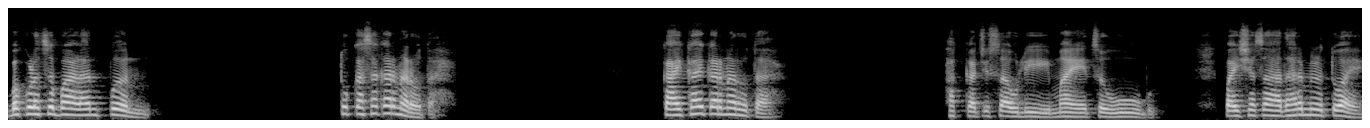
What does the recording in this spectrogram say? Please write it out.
बकुळाचं बाळांपण तो कसा करणार होता? काय काय करणार होता? हक्काची सावली मायेचं ऊब पैशाचा आधार मिळतोय.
